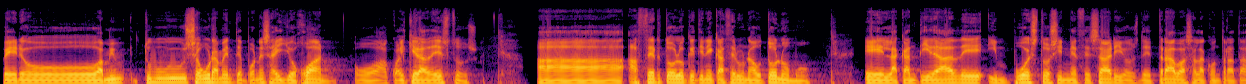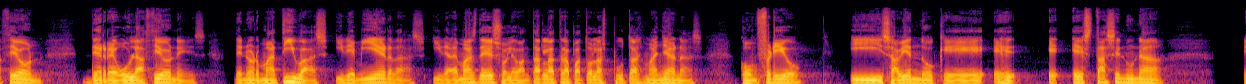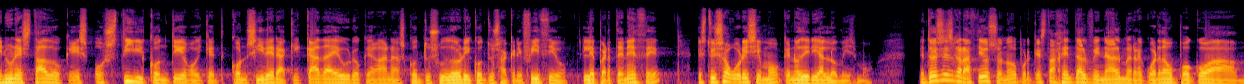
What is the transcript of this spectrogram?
Pero a mí, tú seguramente pones a Illo Juan o a cualquiera de estos a hacer todo lo que tiene que hacer un autónomo, eh, la cantidad de impuestos innecesarios, de trabas a la contratación, de regulaciones, de normativas y de mierdas, y de además de eso levantar la trapa todas las putas mañanas con frío y sabiendo que eh, eh, estás en una en un estado que es hostil contigo y que considera que cada euro que ganas con tu sudor y con tu sacrificio le pertenece, estoy segurísimo que no dirían lo mismo. Entonces es gracioso, ¿no? Porque esta gente al final me recuerda un poco a,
